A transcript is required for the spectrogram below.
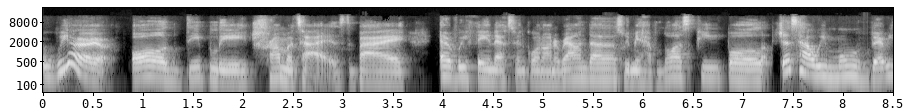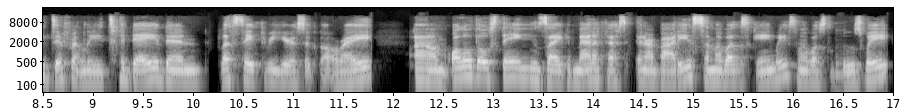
we are all deeply traumatized by everything that's been going on around us. We may have lost people, just how we move very differently today than, let's say, three years ago, right? Um, all of those things like manifest in our bodies. Some of us gain weight, some of us lose weight.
